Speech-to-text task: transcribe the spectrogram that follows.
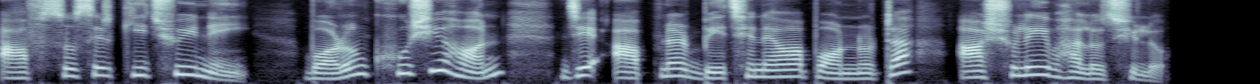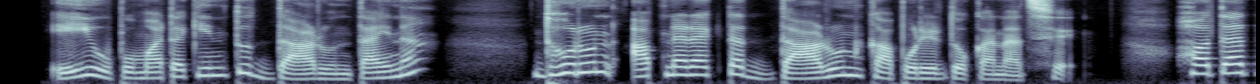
আফসোসের কিছুই নেই, বরং খুশি হন যে আপনার বেছে নেওয়া পণ্যটা আসলেই ভালো ছিল। এই উপমাটা কিন্তু দারুণ, তাই না? ধরুন আপনার একটা দারুণ কাপড়ের দোকান আছে। হঠাৎ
